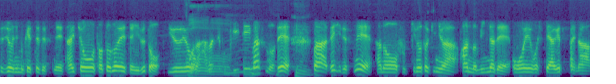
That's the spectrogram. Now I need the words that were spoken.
出場に向けてですね体調を整えているというような話も聞いていますので、うんまあ、ぜひですねあの復帰の時にはファンのみんなで応援をしてあげたいな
